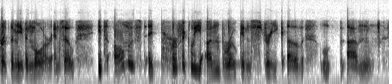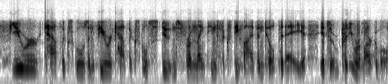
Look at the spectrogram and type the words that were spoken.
hurt them even more. And so it's almost a perfectly unbroken streak of um, fewer Catholic schools and fewer Catholic school students from 1965 until today. It's pretty remarkable.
